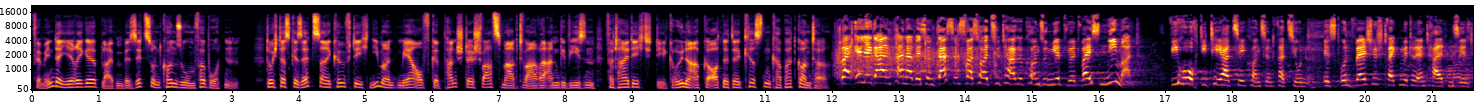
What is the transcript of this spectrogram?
Für Minderjährige bleiben Besitz und Konsum verboten. Durch das Gesetz sei künftig niemand mehr auf gepanschte Schwarzmarktware angewiesen, verteidigt die grüne Abgeordnete Kirsten Kappert-Gonter. Bei illegalen Cannabis, und das ist, was heutzutage konsumiert wird, weiß niemand, wie hoch die THC-Konzentration ist und welche Streckmittel enthalten sind.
